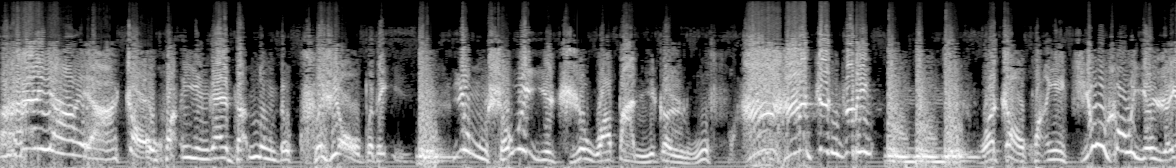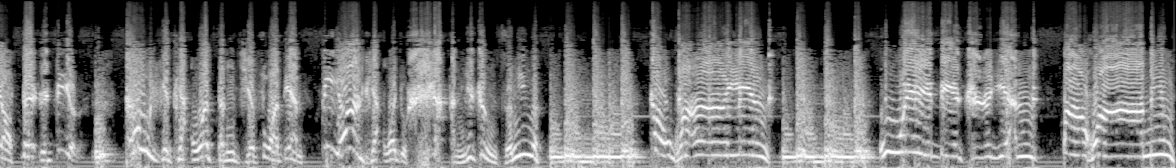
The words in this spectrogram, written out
哎呀呀，赵匡应该他弄得哭笑不得，用手一指，我把你个鲁夫啊哈郑子明，我赵匡胤酒后一日要得地了。头一天我登基坐殿，第二天我就杀你郑子明啊！赵匡胤为的之间把话明，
